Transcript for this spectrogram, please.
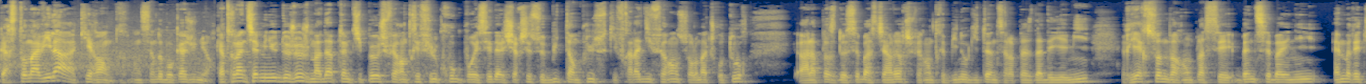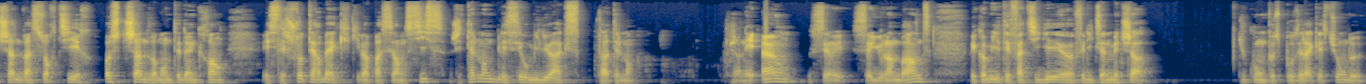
Gaston Avila qui rentre, ancien de Boca Junior. 80e minute de jeu, je m'adapte un petit peu, je fais rentrer Fulkrug pour essayer d'aller chercher ce but en plus qui fera la différence sur le match retour. À la place de Sébastien Haller, je fais rentrer Bino Gittens à la place d'Adeyemi. Rierson va remplacer Ben Sebaini. Emre Can va sortir. Ostchan va monter d'un cran. Et c'est Schlotterbeck qui va passer en 6. J'ai tellement de blessés au milieu axe. Enfin, tellement. J'en ai un, c'est Yuland Brandt. Mais comme il était fatigué, euh, Félix Nmecha du coup, on peut se poser la question de,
